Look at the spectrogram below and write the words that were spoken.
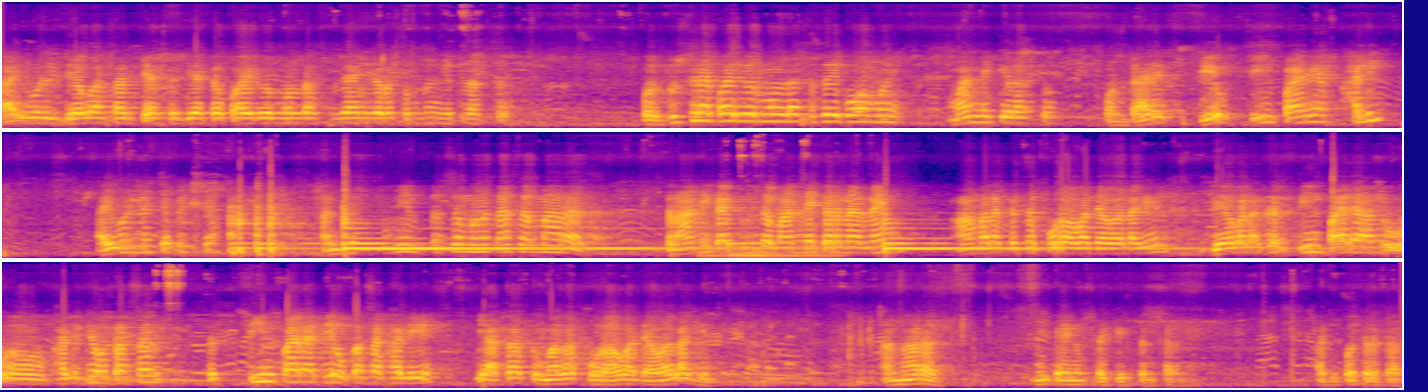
आई वडील देवासारखे असतात एका पायरीवर म्हणलं असतं त्याने जरा समजून घेतलं असतं. पण दुसऱ्या पायरीवर म्हणलं असतं तरी बाबा मग मान्य केलं असतं. पण डायरेक्ट देव तीन पायऱ्या खाली आई वडिलांच्या पेक्षा आणि तुम्ही तसं म्हणत असाल महाराज तर आम्ही काय तुमचं मान्य करणार नाही? आम्हाला त्याचा पुरावा द्यावा लागेल. देवाला जर तीन पायऱ्या अनु- खाली ठेवत असाल तर तीन पायऱ्या देव कसा खाली याचा तुम्हाला पुरावा द्यावा लागेल. आणि महाराज मी काही नुसतं कीर्तन करणार. आधी पत्रकार.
